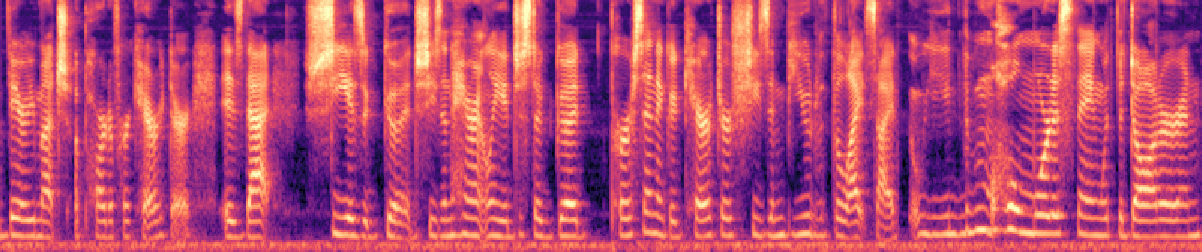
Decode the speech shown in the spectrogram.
very much a part of her character is that she is good. She's inherently just a good person, a good character. She's imbued with the light side. We, the whole Mortis thing with the daughter and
